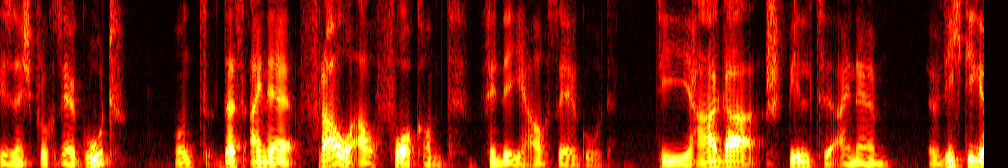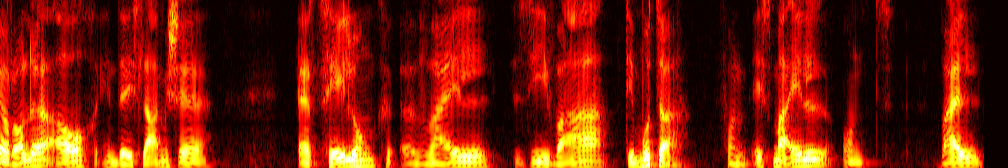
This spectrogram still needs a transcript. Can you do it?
diesen Spruch sehr gut und dass eine Frau auch vorkommt, finde ich auch sehr gut. Die Hagar spielt eine wichtige Rolle auch in der islamischen Erzählung, weil sie war die Mutter von Ismail und weil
